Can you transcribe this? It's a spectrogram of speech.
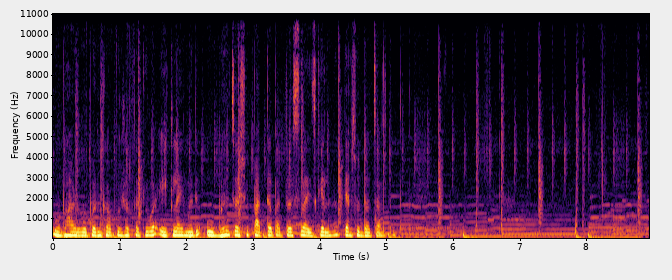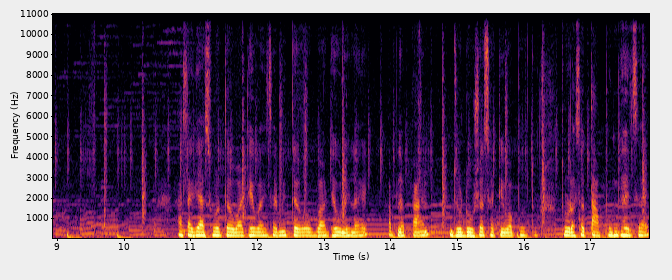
उभा आडवं पण कापू शकता किंवा एक लाईनमध्ये उभेच असे पातळ पातळ स्लाईस केलं ना त्यासुद्धा चालतात. आता गॅसवर तवा ठेवायचा. मी तवा ठेवलेला आहे आपला पॅन जो डोशासाठी वापरतो. थोडासा तापून घ्यायचा आहे.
